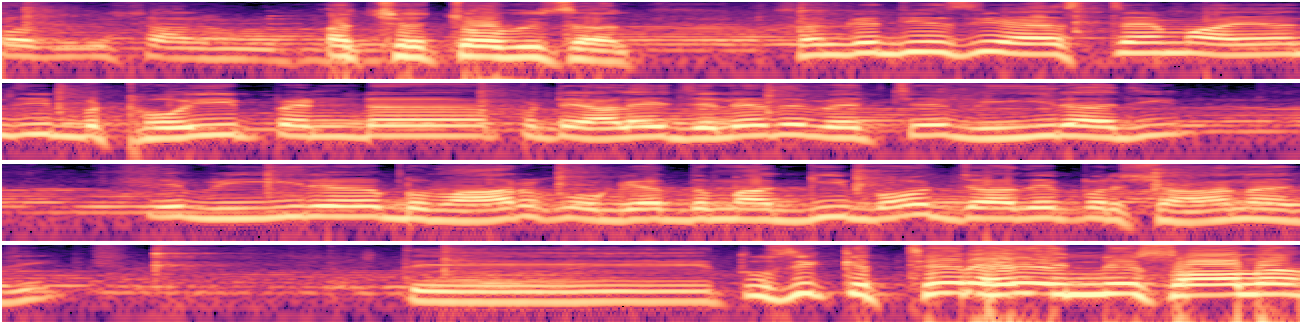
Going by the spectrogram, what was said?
24 ਸਾਲ ਹੋ ਗਏ ਅੱਛਾ 24 ਸਾਲ। ਸੰਗਤ ਜੀ ਅਸੀਂ ਇਸ ਟਾਈਮ ਆਏ ਹਾਂ ਜੀ ਬਠੋਈ ਪਿੰਡ ਪਟਿਆਲੇ ਜ਼ਿਲ੍ਹੇ ਦੇ ਵਿੱਚ। ਵੀਰ ਆ ਜੀ। ਇਹ ਵੀਰ ਬਿਮਾਰ ਹੋ ਗਿਆ ਦਿਮਾਗੀ ਬਹੁਤ ਜ਼ਿਆਦਾ ਪਰੇਸ਼ਾਨ ਆ ਜੀ। ਤੇ ਤੁਸੀਂ ਕਿੱਥੇ ਰਹੇ ਇੰਨੇ ਸਾਲ?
